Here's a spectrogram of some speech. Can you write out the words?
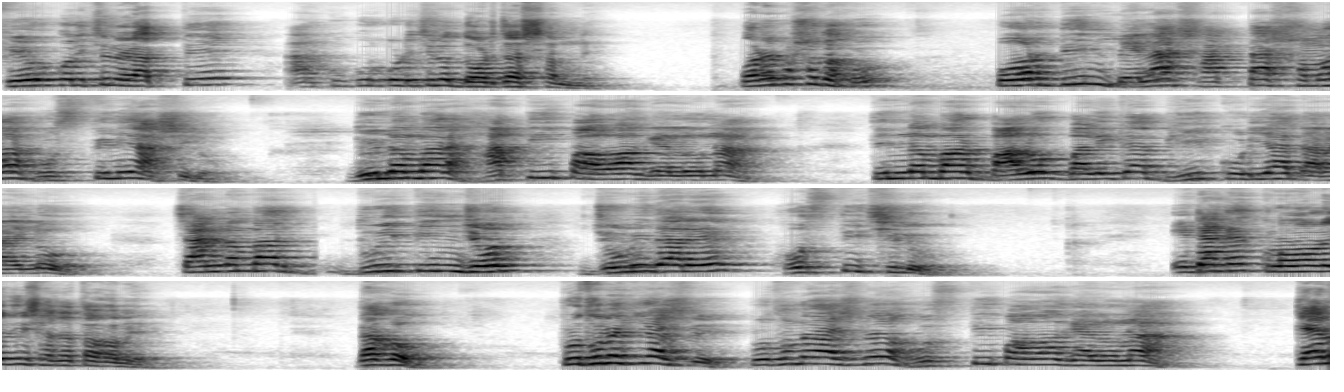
ফেউ করেছিল রাত্রে আর কুকুর করেছিল দরজার সামনে। পরের প্রশ্ন দেখো। পরদিন বেলা সাতটার সময় হস্তিনী আসিল। দুই নম্বর, হাতি পাওয়া গেল না। তিন নম্বর, বালক বালিকা ভিড় করিয়া দাঁড়াইল। চার নম্বর, দুই তিনজন জমিদারের হস্তি ছিল। এটাকে ক্রোনোলজি সাজাতে হবে। দেখো, প্রথমে কি আসবে? প্রথমে আসবে হস্তি পাওয়া গেল না। কেন?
